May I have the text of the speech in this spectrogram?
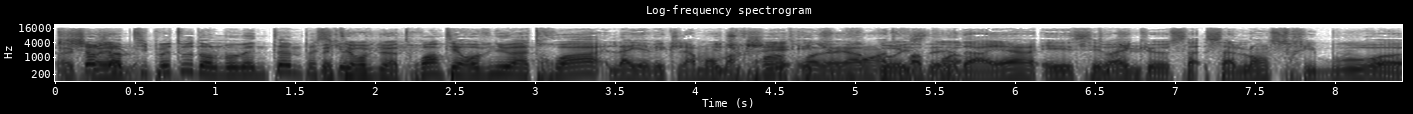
qui change un petit peu tout dans le momentum. Parce bah, que t'es revenu à 3. T'es revenu à 3, là, il y avait clairement marché, et tu prends un 3 points derrière, et c'est vrai que ça, ça, lance Fribourg euh,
